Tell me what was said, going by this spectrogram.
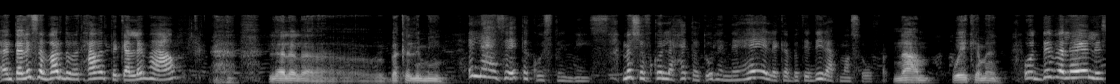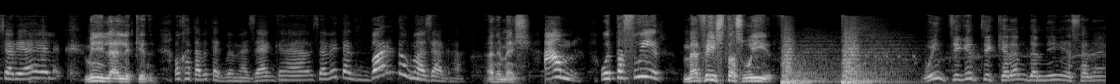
أنت لسه برضه بتحاول تكلمها يا عمرو لا لا لا بكلم مين؟ هزقتك وسط الناس. ماشية في كل حتة تقول إن هي اللي كانت بتدي لك مصروفك. نعم. وإيه كمان؟ والدبل هي اللي شاريها لك. مين اللي قال لك كده؟ وخطبتك بمزاجها وسابتك برضه بمزاجها. أنا ماشي. عمرو والتصوير. مفيش تصوير. وإنت جبت الكلام ده منين يا سناء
